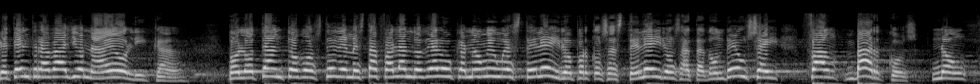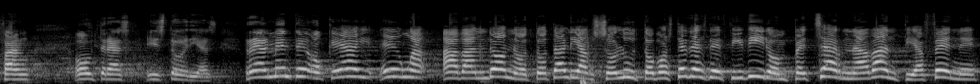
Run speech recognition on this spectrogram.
que ten traballo na eólica. Polo tanto, vostede me está falando de algo que non é un asteleiro, porque os asteleiros, ata donde eu sei, fan barcos, non fan outras historias. Realmente o que hai é un abandono total e absoluto. Vostedes decidiron pechar na avanti a Fene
